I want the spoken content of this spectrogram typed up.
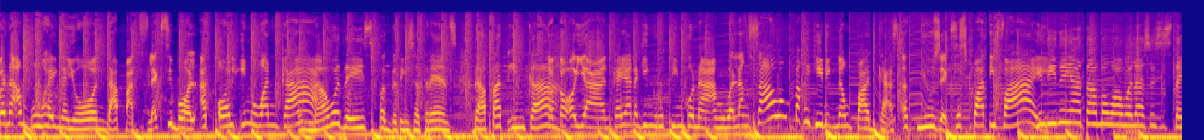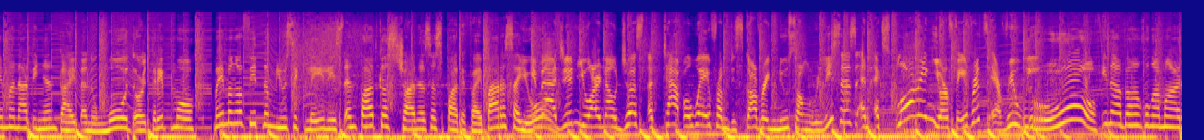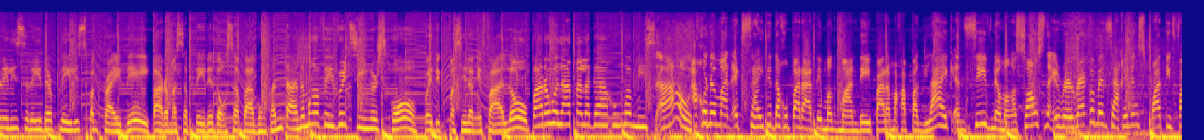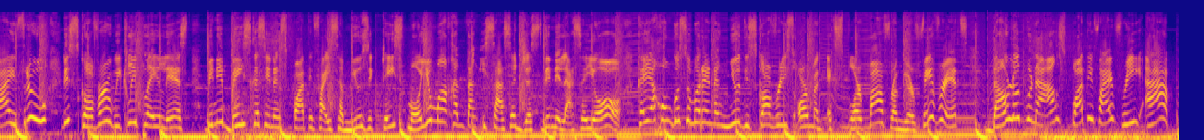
Iba na ang buhay ngayon. Dapat flexible at all-in-one ka. And nowadays, pagdating sa trends, dapat in ka. Totoo yan. Kaya naging routine ko na ang walang sawang pakikinig ng podcast at music sa Spotify. Hindi na yata mawawala sa sistema natin yan kahit anong mood or trip mo. May mga fit na music playlist and podcast channel sa Spotify para sa'yo. Imagine you are now just a tap away from discovering new song releases and exploring your favorites every week. True! Inabangan ko nga mga release radar playlist pag Friday para mas updated ako sa bagong kanta ng mga favorite singers ko. Pwede ko pa silang i-follow para wala talaga akong ma-miss out. Ako naman, excited ako parati mag-Monday para makapag-like and save ng mga songs na i-recommend sa akin ng Spotify through Discover Weekly Playlist. Binibase kasi ng Spotify sa music taste mo yung mga kantang isasuggest din nila sa'yo. Kaya kung gusto mo rin ng new discoveries or mag-explore pa from your favorites, download mo na ang Spotify free app.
